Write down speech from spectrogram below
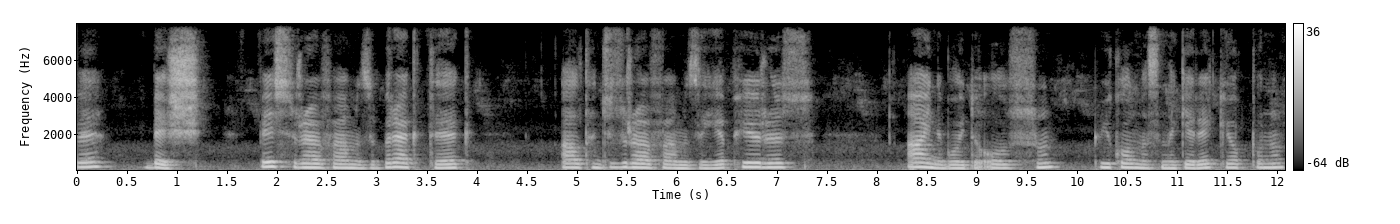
ve 5 5 zürafamızı bıraktık. 6. zürafamızı yapıyoruz. Aynı boyda olsun. Büyük olmasına gerek yok bunun.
